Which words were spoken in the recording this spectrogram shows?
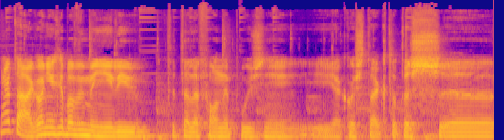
No tak, oni chyba wymienili te telefony później i jakoś tak to też. E,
